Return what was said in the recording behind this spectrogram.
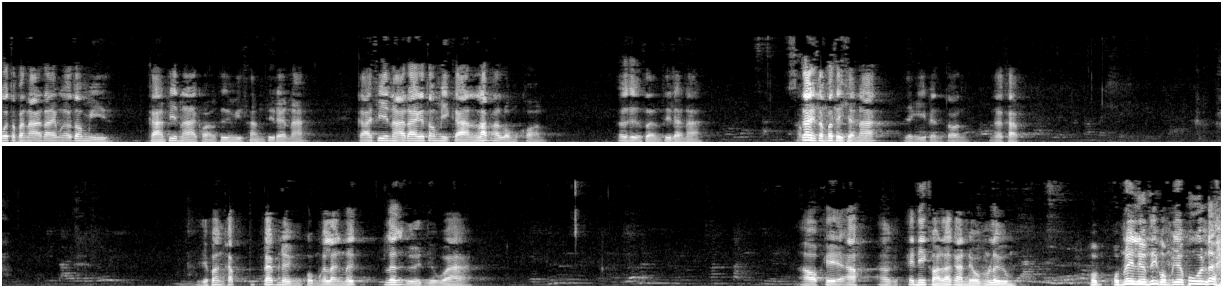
วัตพนะได้มันก็ต้องมีการพิจารณาก่อนคือมีสันติรณะการพิจารณาได้ก็ต้องมีการรับอารมณ์ก่อน ก็คือสันติรณะได้สัมปติชนะ อย่างนี้เป็นต้นนะครับเดี๋ยวเพิ่งครับแป๊บหนึ่งผมกำลังนึกเรื่องอื่นอยู่ว่า เอาโอเคเอาเอาไอ้นี่ก่อนแล้วกันเดี๋ยวผมลืม ผมผมเลยลืมที่ผมจะพูดเลย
